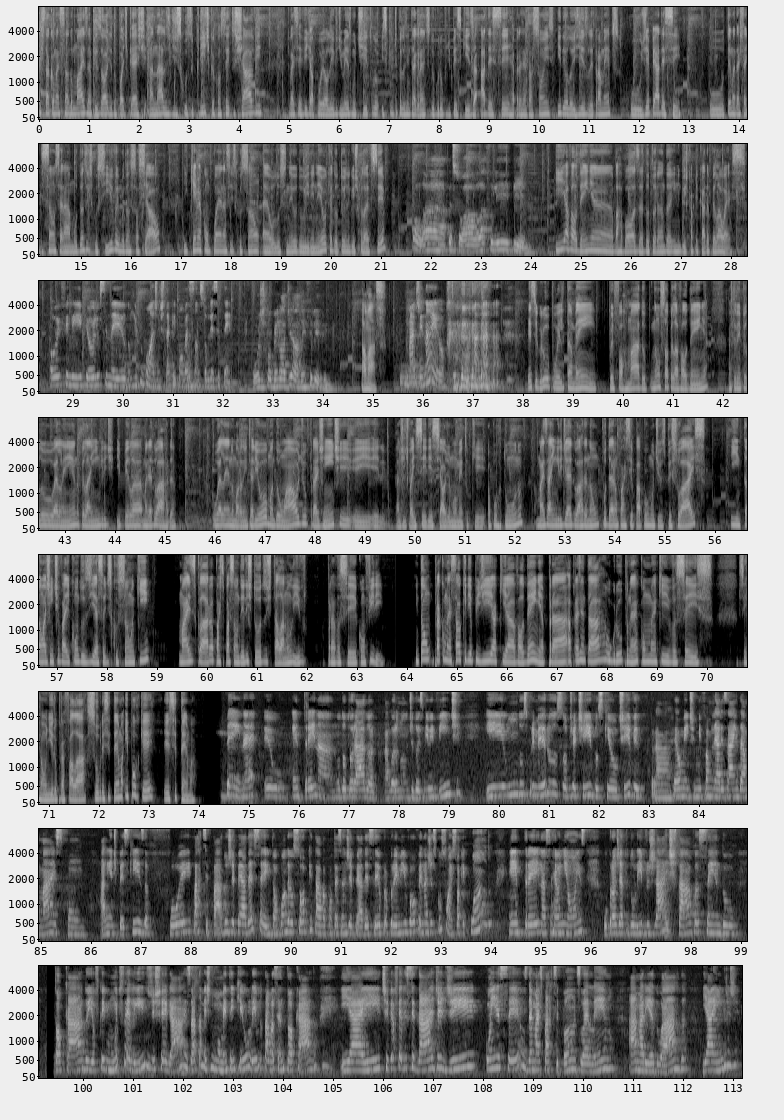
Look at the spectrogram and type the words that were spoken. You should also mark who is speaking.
Speaker 1: Olá, está começando mais um episódio do podcast Análise de Discurso Crítica, Conceitos-Chave, que vai servir de apoio ao livro de mesmo título, escrito pelos integrantes do grupo de pesquisa ADC, Representações, Ideologias e Letramentos, o GPADC. O tema desta edição será mudança discursiva e mudança social, e quem me acompanha nessa discussão é o Lucineu Irineu, que é doutor em Linguística pela UFC.
Speaker 2: Olá, pessoal. Olá, Felipe.
Speaker 1: E a Valdênia Barbosa, doutoranda em Linguística Aplicada pela UES.
Speaker 3: Oi, Felipe. Oi, Lucineudo. Muito bom a gente estar aqui conversando sobre esse tema.
Speaker 2: Hoje estou bem ladeado, hein, Felipe?
Speaker 1: Tá massa.
Speaker 3: Imagina eu.
Speaker 1: esse grupo, ele também foi formado não só pela Valdênia, mas também pelo Heleno, pela Ingrid e pela Maria Eduarda. O Heleno mora no interior, mandou um áudio pra gente e ele, a gente vai inserir esse áudio no momento que oportuno. Mas a Ingrid e a Eduarda não puderam participar por motivos pessoais. E então a gente vai conduzir essa discussão aqui. Mas, claro, a participação deles todos está lá no livro para você conferir. Então, para começar, eu queria pedir aqui a Valdênia para apresentar o grupo, né? Como é que vocês se reuniram para falar sobre esse tema e por que esse tema.
Speaker 3: Bem, né? Eu entrei na, no doutorado agora no ano de 2020 e um dos primeiros objetivos que eu tive para realmente me familiarizar ainda mais com a linha de pesquisa foi participar do GPADC. Então, quando eu soube que estava acontecendo o GPADC, eu procurei me envolver nas discussões. Só que quando entrei nas reuniões, o projeto do livro já estava sendo tocado e eu fiquei muito feliz de chegar exatamente no momento em que o livro estava sendo tocado e aí tive a felicidade de conhecer os demais participantes, o Heleno, a Maria Eduarda e a Ingrid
